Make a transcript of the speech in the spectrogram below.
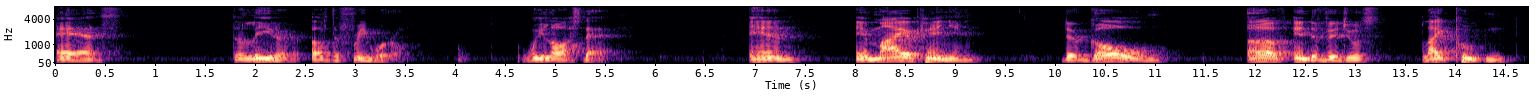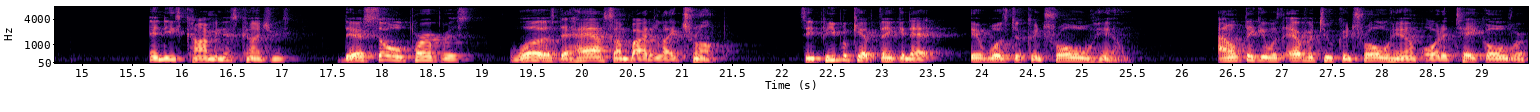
as the leader of the free world. We lost that. And in my opinion, the goal of individuals like Putin in these communist countries, their sole purpose was to have somebody like Trump. See, people kept thinking that it was to control him. I don't think it was ever to control him or to take over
